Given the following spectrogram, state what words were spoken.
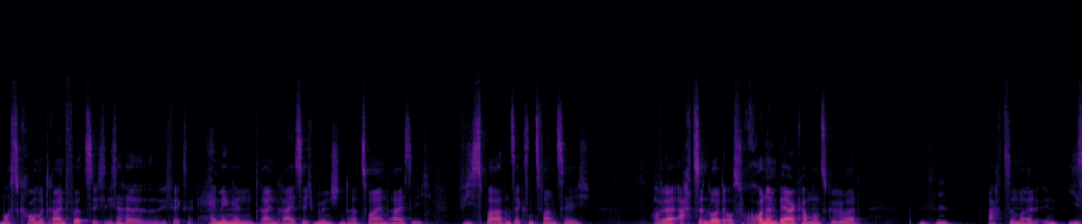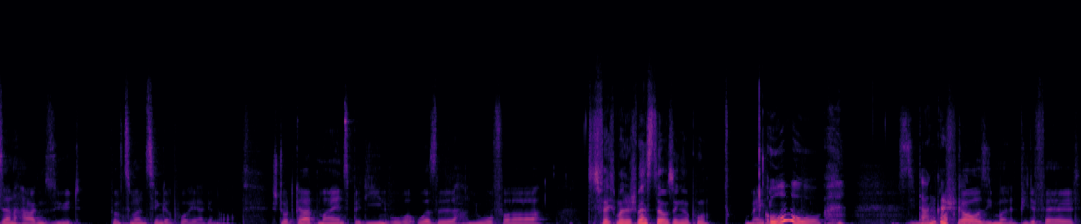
Moskau mit 43. Ich sage ja, die Fakes. Hemmingen 33, München 32, Wiesbaden 26. Aber wir- 18 Leute aus Ronnenberg haben uns gehört. 18 Mal in Isernhagen Süd, 15 Mal in Singapur, ja genau. Stuttgart, Mainz, Berlin, Oberursel, Hannover. Das ist vielleicht meine Schwester aus Singapur. Maybe. Oh. Sieben Dankeschön. in Rottgau, siebenmal in Bielefeld.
